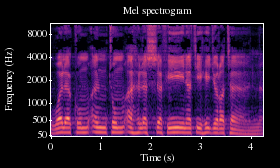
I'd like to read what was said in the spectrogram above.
ولكم أنتم أهل السفينة هجرتان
